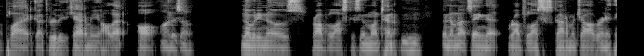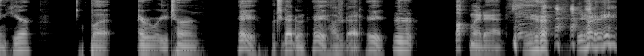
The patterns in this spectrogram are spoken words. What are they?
applied, got through the academy, all that, all on his own. Nobody knows Rob Velasquez in Montana. Mm-hmm. And I'm not saying that Rob Velasquez got him a job or anything here, but everywhere you turn, hey, what's your dad doing? Hey, how's your dad? Hey, fuck my dad. You know, you know what I mean?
